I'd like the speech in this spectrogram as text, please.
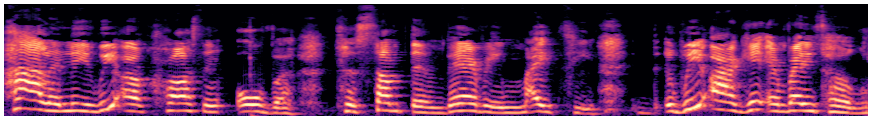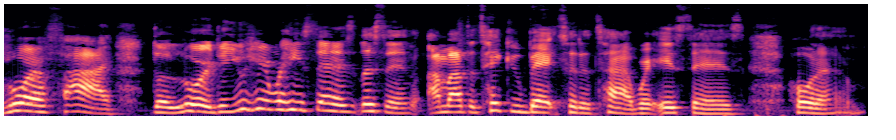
Hallelujah. We are crossing over to something very mighty. We are getting ready to glorify the Lord. Do you hear what he says? Listen, I'm about to take you back to the top where it says, hold on.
